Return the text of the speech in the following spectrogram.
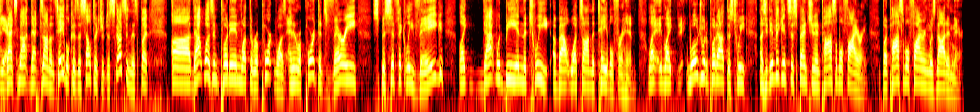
yeah. that's not that's not on the table because the Celtics are discussing this, but uh, that wasn't put in what the report was, and in a report that's very specifically vague, like that would be in the tweet about what's on the table for him. Like like Woj would have put out this tweet: a significant suspension and possible firing, but possible firing was not in there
